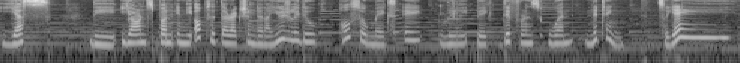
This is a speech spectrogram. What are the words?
yes, the yarn spun in the opposite direction than I usually do also makes a really big difference when knitting. So yay!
